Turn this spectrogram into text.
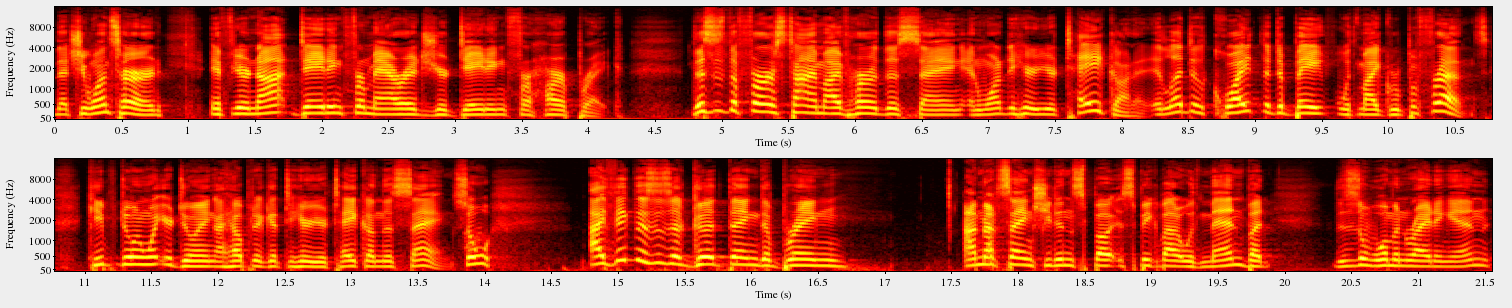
that she once heard if you're not dating for marriage, you're dating for heartbreak. This is the first time I've heard this saying and wanted to hear your take on it. It led to quite the debate with my group of friends. Keep doing what you're doing. I hope to get to hear your take on this saying. So I think this is a good thing to bring. I'm not saying she didn't spo- speak about it with men, but this is a woman writing in.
